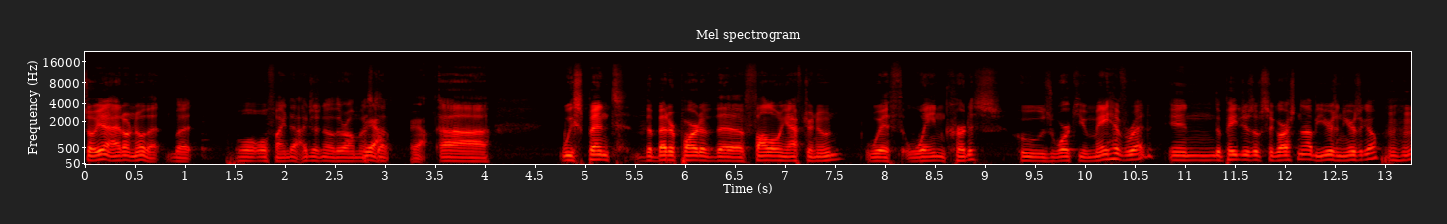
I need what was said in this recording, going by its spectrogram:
so yeah, I don't know that, but we'll we'll find out. I just know they're all messed yeah, up. yeah. Uh, we spent the better part of the following afternoon with Wayne Curtis, whose work you may have read in the pages of Cigar Snob years and years ago. Mm-hmm.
